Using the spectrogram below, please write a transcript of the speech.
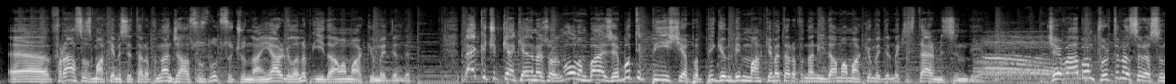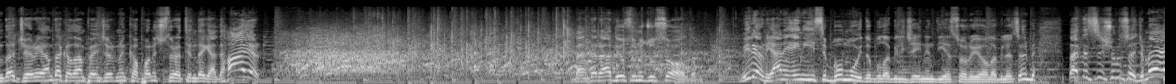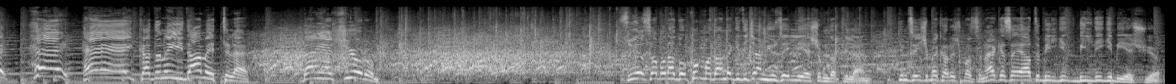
e, Fransız mahkemesi tarafından casusluk suçundan yargılanıp idama mahkum edildi. Ben küçükken kendime sordum. Oğlum Bayce bu tip bir iş yapıp bir gün bir mahkeme tarafından idama mahkum edilmek ister misin diye. Cevabım fırtına sırasında cereyanda kalan pencerenin kapanış süratinde geldi. Hayır! Ben de radyo sunucusu oldum. Biliyorum yani en iyisi bu muydu bulabileceğinin diye soruyor olabilirsiniz. Ben de size şunu söyleyeceğim. Hey, hey, hey! Kadını idam ettiler. Ben yaşıyorum. Suya sabuna dokunmadan da gideceğim 150 yaşımda filan. Kimse işime karışmasın. Herkes hayatı bilgi, bildiği gibi yaşıyor.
